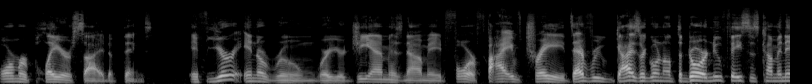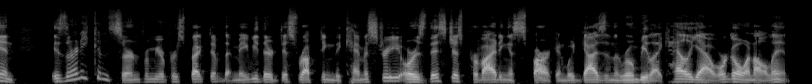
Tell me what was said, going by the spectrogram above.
former player side of things. If you're in a room where your GM has now made four or five trades, every guys are going out the door, new faces coming in. Is there any concern from your perspective that maybe they're disrupting the chemistry, or is this just providing a spark? And would guys in the room be like, "Hell yeah, we're going all in"?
